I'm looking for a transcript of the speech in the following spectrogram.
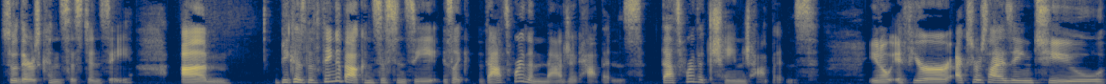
so there's consistency. Um because the thing about consistency is like that's where the magic happens. That's where the change happens. You know if you're exercising to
